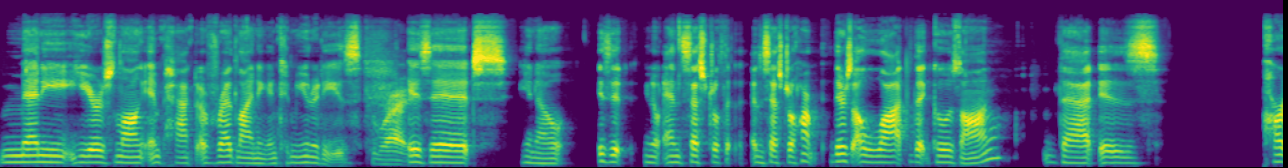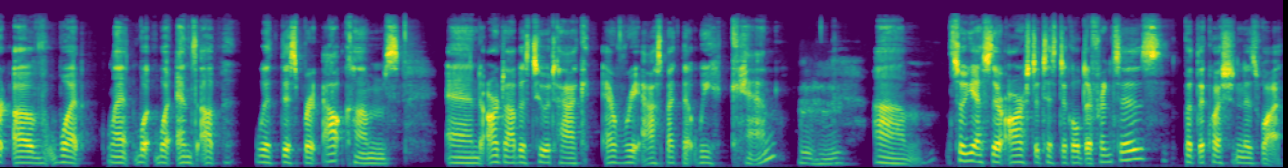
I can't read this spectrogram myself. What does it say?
many years long impact of redlining in communities? Right. Is it, you know, is it you know ancestral ancestral harm there's a lot that goes on that is part of what what what ends up with disparate outcomes and our job is to attack every aspect that we can mm-hmm. Um, so yes, there are statistical differences, but the question is why?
